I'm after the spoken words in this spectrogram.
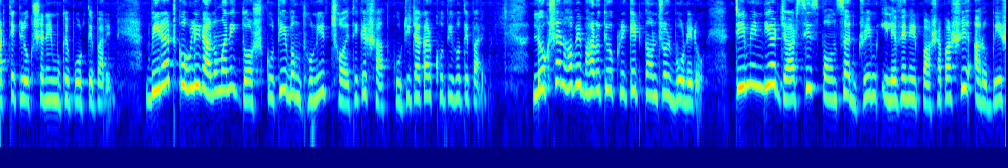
আর্থিক লোকসানের মুখে পড়তে পারেন। বিরাট কোহলির আনুমানিক দশ কোটি এবং ধোনির ছয় থেকে সাত কোটি টাকার ক্ষতি হতে পারে। লোকসান হবে ভারতীয় ক্রিকেট কন্ট্রোল বোর্ডেরও। টিম ইন্ডিয়ার জার্সি স্পন্সর ড্রিম ইলেভেনের পাশাপাশি আরও বেশ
